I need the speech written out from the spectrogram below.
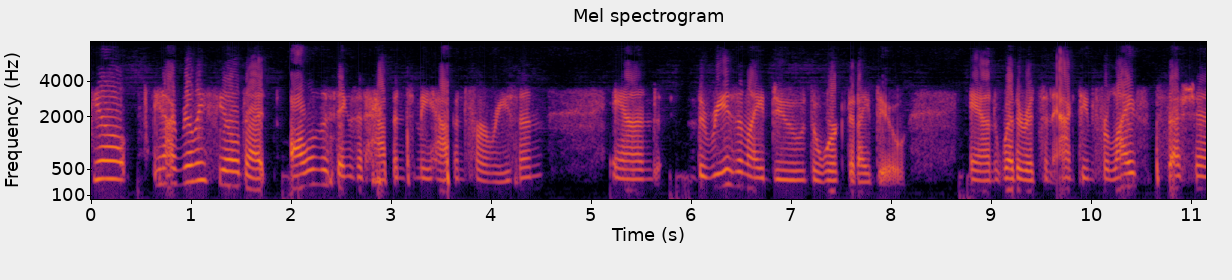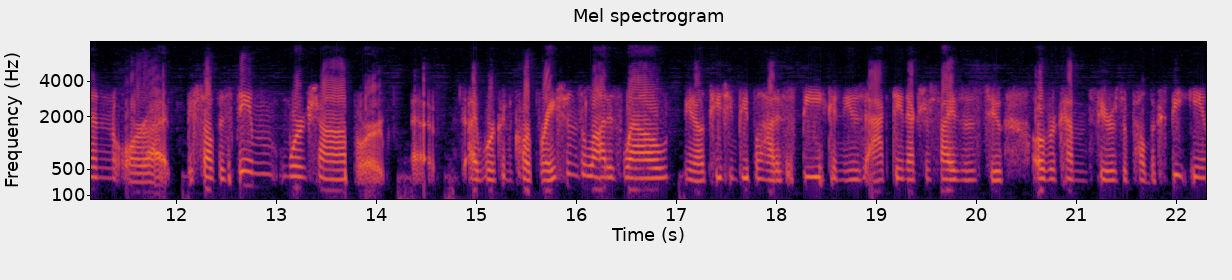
feel, you know, I really feel that all of the things that happened to me happened for a reason, and the reason I do the work that I do, and whether it's an acting for life session or a self-esteem workshop, or uh, I work in corporations a lot as well, you know, teaching people how to speak and use acting exercises to overcome fears of public speaking.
